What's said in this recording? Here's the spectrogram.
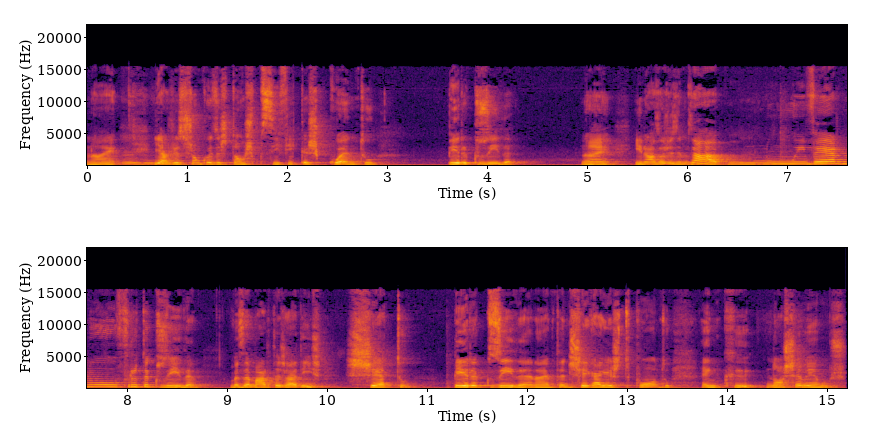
não é? Uhum. E às vezes são coisas tão específicas quanto pera cozida, não é? E nós às vezes dizemos, ah, no inverno fruta cozida, mas a Marta já diz, exceto pera cozida, não é? Portanto, chega a este ponto em que nós sabemos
